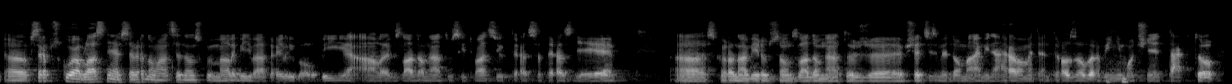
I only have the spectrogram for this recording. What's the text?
Uh, v Srbsku a vlastne aj v Severnom Macedónsku mali byť v apríli voľby, ale vzhľadom na tú situáciu, ktorá sa teraz deje uh, s koronavírusom, vzhľadom na to, že všetci sme doma a my nahrávame tento rozhovor výnimočne takto,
